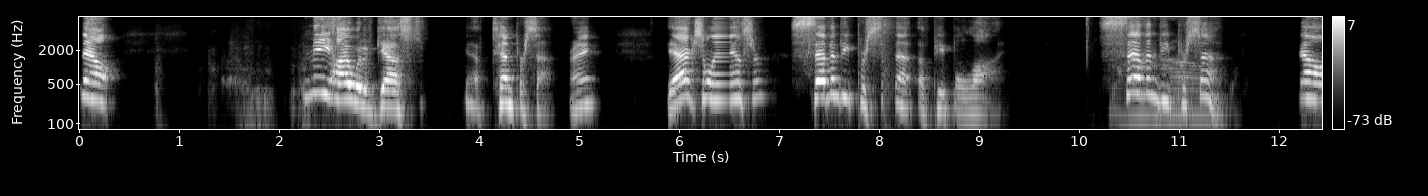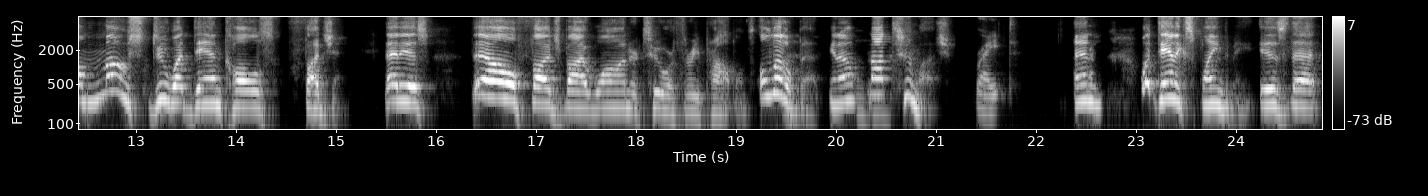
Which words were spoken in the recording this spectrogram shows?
Now, me, I would have guessed, you know, 10%, right? The actual answer 70% of people lie. 70%. Wow. Now, most do what Dan calls fudging. That is, they'll fudge by one or two or three problems, a little bit, you know, mm-hmm. not too much. Right. And what Dan explained to me is that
